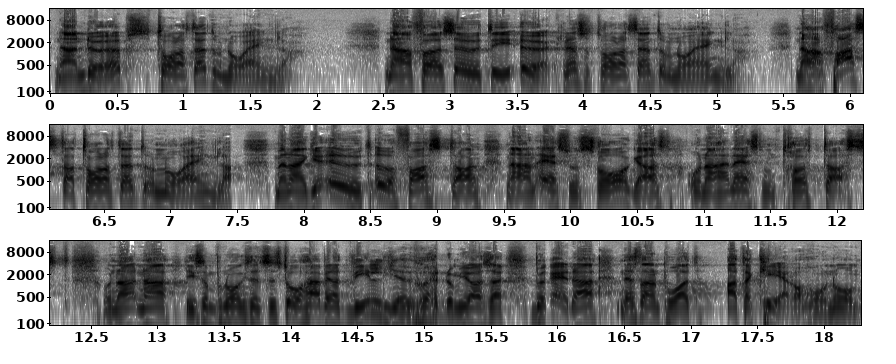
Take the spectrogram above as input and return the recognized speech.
När han döps talas det inte om några änglar. När han förs ut i öknen så talas det inte om några änglar. När han fastar talas det inte om några änglar. Men när han går ut ur fastan, när han är som svagast och när han är som tröttast. Och när, när liksom på något sätt så står här vid att vilddjuren de gör sig beredda nästan på att attackera honom.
